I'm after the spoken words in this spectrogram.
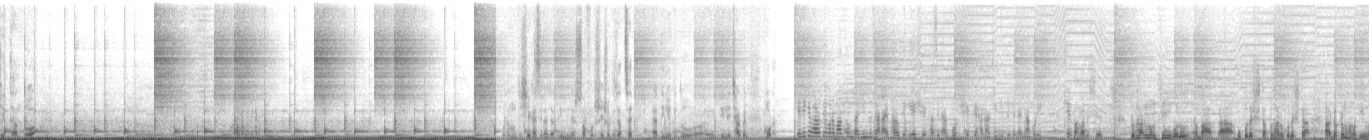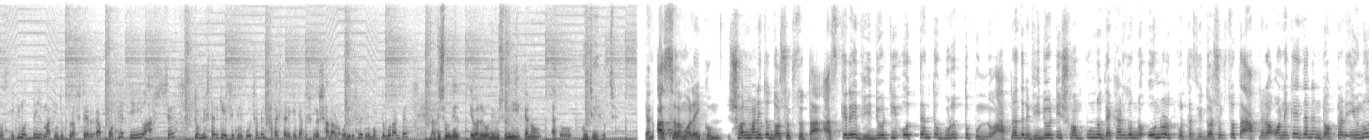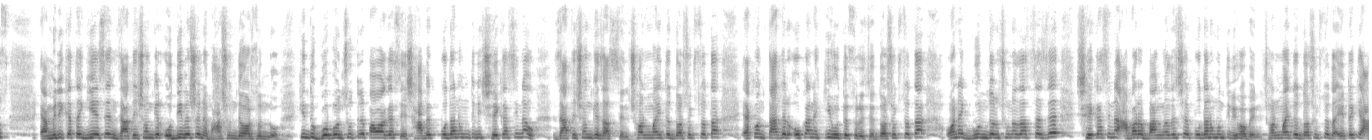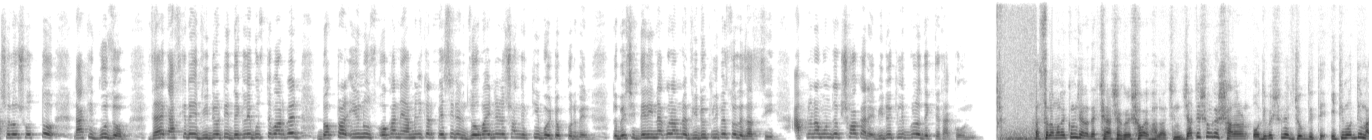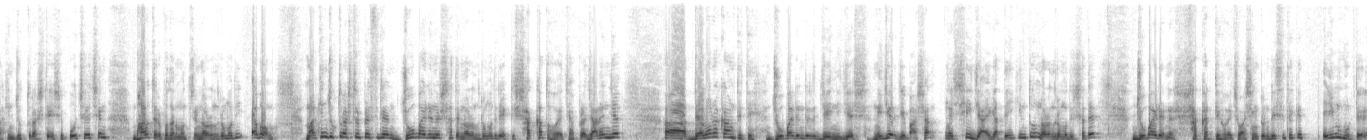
সিদ্ধান্ত। প্রধানমন্ত্রী শেখ হাসিনা যার তিন দিনের সফর শেষ হতে যাচ্ছে তিনিও কিন্তু দিল্লি ছাড়বেন। এদিকে ভারতীয় গণমাধ্যম দ্য হিন্দু জানায় ভারতে গিয়ে শেখ হাসিনার বোন শেখ রেহানা যিনি ব্রিটেনের নাগরিক সে বাংলাদেশের প্রধানমন্ত্রী বলুন বা উপদেষ্টা প্রধান উপদেষ্টা ডক্টর মোহাম্মদ ইউনুস ইতিমধ্যেই মার্কিন যুক্তরাষ্ট্রের পথে তিনিও আসছেন। চব্বিশ তারিখে এসে তিনি পৌঁছাবেন। সাতাশ তারিখে জাতিসংঘের সাধারণ অধিবেশনে তিনি বক্তব্য রাখবেন। জাতিসংঘের এবারের অধিবেশন নিয়ে কেন এত হইচই হচ্ছে? কেন? আসসালামু আলাইকুম। সম্মানিত দর্শক শ্রোতা, আজকের এই ভিডিওটি অত্যন্ত গুরুত্বপূর্ণ। আপনাদের ভিডিওটি সম্পূর্ণ দেখার জন্য অনুরোধ করতেছি। দর্শক শ্রোতা, আপনারা অনেকেই জানেন ডক্টর ইউনুস আমেরিকাতে গিয়েছেন জাতিসংঘের অধিবেশনে ভাষণ দেওয়ার জন্য। কিন্তু গোপন সূত্রে পাওয়া গেছে, সাবেক প্রধানমন্ত্রী শেখ হাসিনাও জাতিসংঘে যাচ্ছেন। সম্মানিত দর্শক শ্রোতা, এখন তাদের ওখানে কি হতে চলেছে? দর্শক শ্রোতা, অনেক গুঞ্জন শোনা যাচ্ছে যে শেখ হাসিনা আবারও বাংলাদেশের প্রধানমন্ত্রী হবেন। সম্মানিত দর্শক শ্রোতা, এটা কি আসলেও সত্য নাকি গুজব? যাই হোক, আজকের এই ভিডিওটি দেখলেই বুঝতে পারবেন ডক্টর ইউনুস, ওখানে আমেরিকার প্রেসিডেন্ট জো বাইডেনের সঙ্গে কি বৈঠক করবেন? তো বেশি দেরি না করে আমরা ভিডিও ক্লিপে চলে যাচ্ছি। আপনারা মনোযোগ সহকারে ভিডিও ক্লিপগুলো দেখতে থাকুন। আসসালামু আলাইকুম যারা দেখছেন আশা করি সবাই ভালো আছেন। জাতিসংঘের সাধারণ অধিবেশনে যোগ দিতে ইতিমধ্যে মার্কিন যুক্তরাষ্ট্রে এসে পৌঁছেছেন ভারতের প্রধানমন্ত্রী নরেন্দ্র মোদী এবং মার্কিন যুক্তরাষ্ট্রের প্রেসিডেন্ট জো বাইডেনের সাথে নরেন্দ্র মোদীর একটি সাক্ষাৎ হয়েছে। আপনারা জানেন যে দেলোরা কাউন্টিতে জো বাইডেনের যে নিজের নিজের যে বাসা সেই জায়গাতেই কিন্তু নরেন্দ্র মোদীর সাথে জো বাইডেনের সাক্ষাৎটি হয়েছে। ওয়াশিংটন ডিসি থেকে এই মুহূর্তে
